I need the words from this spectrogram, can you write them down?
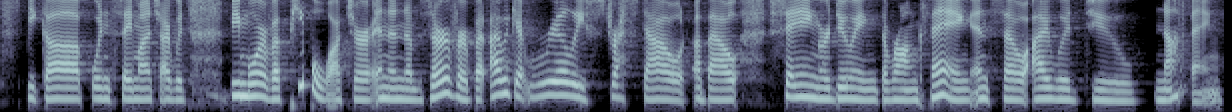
speak up, wouldn't say much. I would be more of a people watcher and an observer, but I would get really stressed out about saying or doing the wrong thing. And so I would do nothing.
